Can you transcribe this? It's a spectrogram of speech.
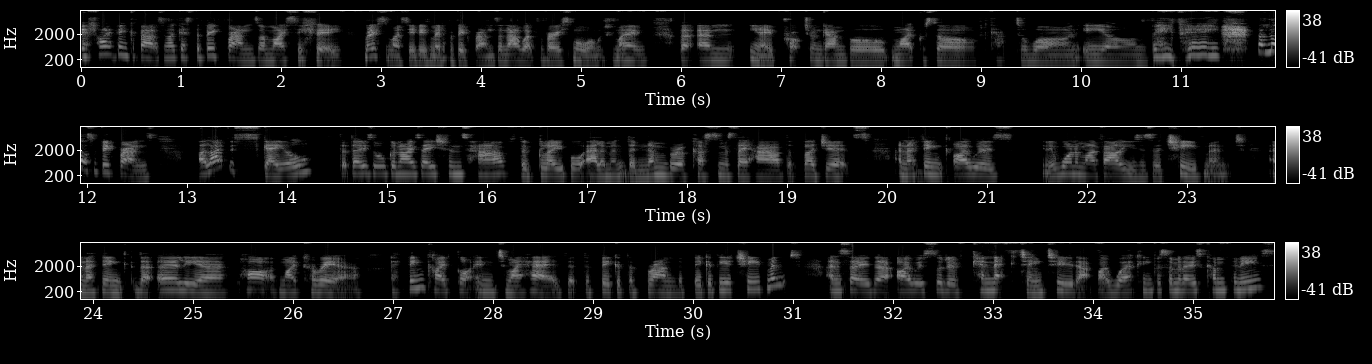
if I think about, so I guess the big brands on my CV, most of my CV is made up of big brands, and I work for a very small one, which is my own. But um, you know, Procter and Gamble, Microsoft, Capital One, Eon, BP, lots of big brands. I like the scale that those organizations have, the global element, the number of customers they have, the budgets. And I think I was, you know, one of my values is achievement. And I think the earlier part of my career, I think I'd got into my head that the bigger the brand, the bigger the achievement. And so that I was sort of connecting to that by working for some of those companies.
